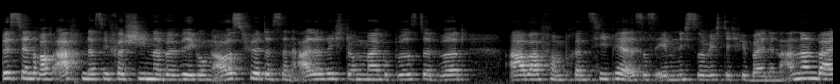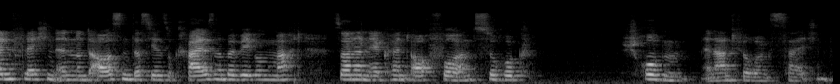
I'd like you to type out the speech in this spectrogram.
bisschen darauf achten, dass ihr verschiedene Bewegungen ausführt, dass in alle Richtungen mal gebürstet wird. Aber vom Prinzip her ist es eben nicht so wichtig wie bei den anderen beiden Flächen innen und außen, dass ihr so kreisende Bewegungen macht, sondern ihr könnt auch vor und zurück schrubben, in Anführungszeichen.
